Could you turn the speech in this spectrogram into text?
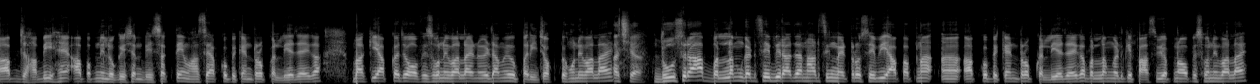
आप जहाँ भी हैं आप अपनी लोकेशन भेज सकते हैं वहाँ से आपको पिक एंड ड्रॉप कर लिया जाएगा। बाकी आपका जो ऑफ़िस होने वाला है नोएडा में वो परी चौक पे होने वाला है। अच्छा। दूसरा आप बल्लमगढ़ से भी राजा नार सिंह मेट्रो से भी आप अपना आपको पिक एंड ड्रॉप कर लिया जाएगा। बल्लमगढ़ के पास भी अपना ऑफ़िस होने वाला है।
